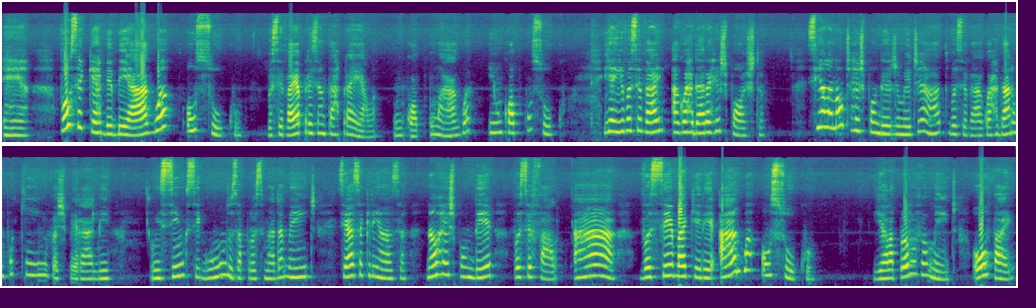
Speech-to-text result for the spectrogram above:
é, você quer beber água ou suco? Você vai apresentar para ela um copo com água e um copo com suco. E aí você vai aguardar a resposta. Se ela não te responder de imediato, você vai aguardar um pouquinho, vai esperar ali uns 5 segundos aproximadamente. Se essa criança não responder, você fala: Ah, você vai querer água ou suco? E ela provavelmente ou vai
